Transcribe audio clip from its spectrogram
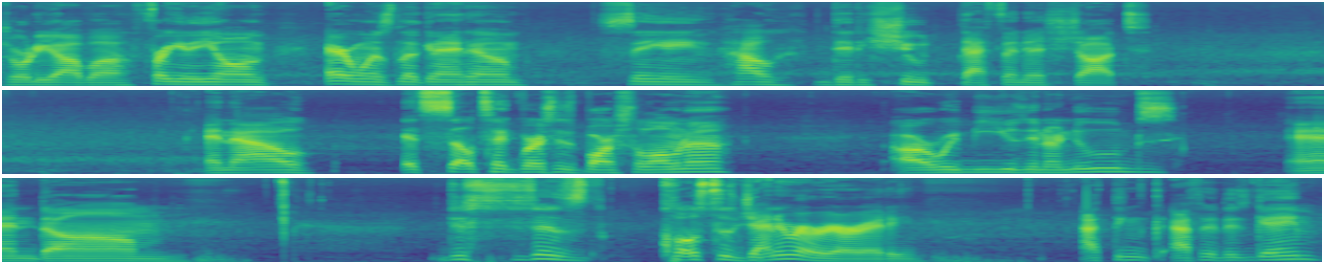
Jordi Alba, Frenkie de Jong, everyone's looking at him, seeing how did he shoot that finish shot. And now it's Celtic versus Barcelona. Are we be using our noobs? And um, this is close to January already. I think after this game,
